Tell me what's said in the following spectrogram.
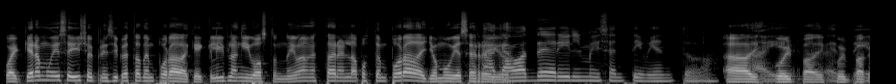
cualquiera me hubiese dicho al principio de esta temporada que Cleveland y Boston no iban a estar en la postemporada y yo me hubiese reído. Acabas de herir mi sentimiento. Ah, disculpa, disculpa, que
